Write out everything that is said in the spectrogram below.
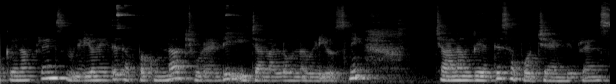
ఓకేనా ఫ్రెండ్స్? వీడియోని అయితే తప్పకుండా చూడండి. ఈ ఛానల్లో ఉన్న వీడియోస్ని ఛానల్కి అయితే సపోర్ట్ చేయండి ఫ్రెండ్స్.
